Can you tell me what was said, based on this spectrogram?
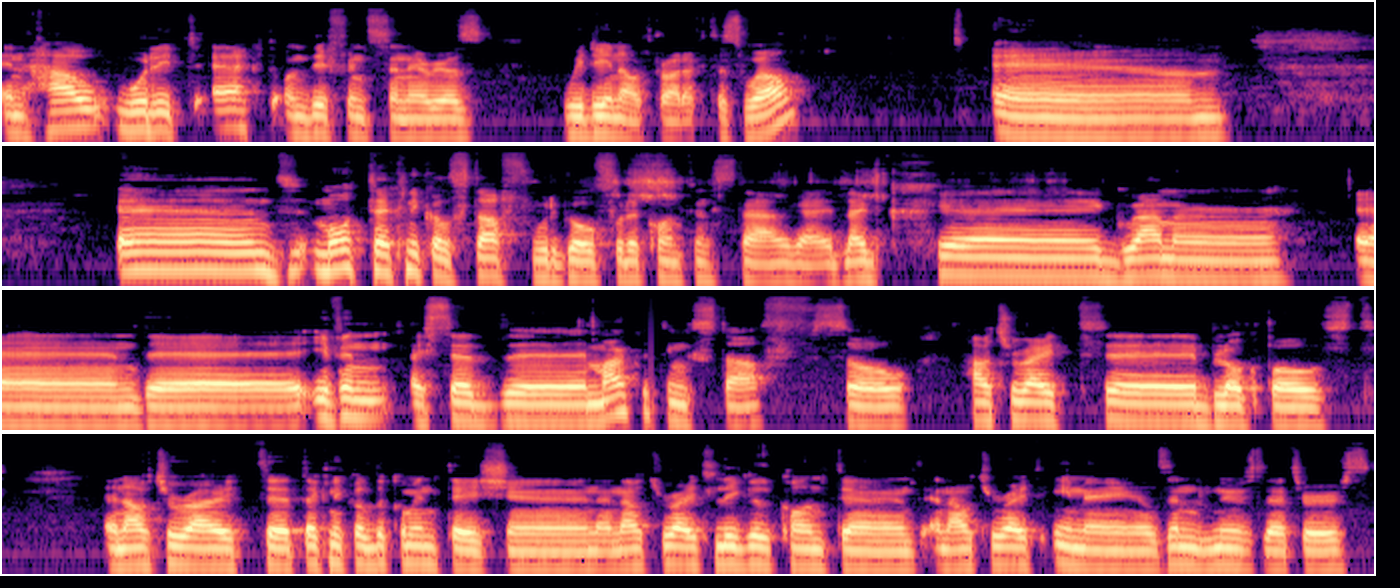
and how would it act on different scenarios within our product as well. And and more technical stuff would go for the content style guide, like uh, grammar, and uh, even I said uh, marketing stuff. So how to write a blog post, and how to write uh, technical documentation, and how to write legal content, and how to write emails and newsletters.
